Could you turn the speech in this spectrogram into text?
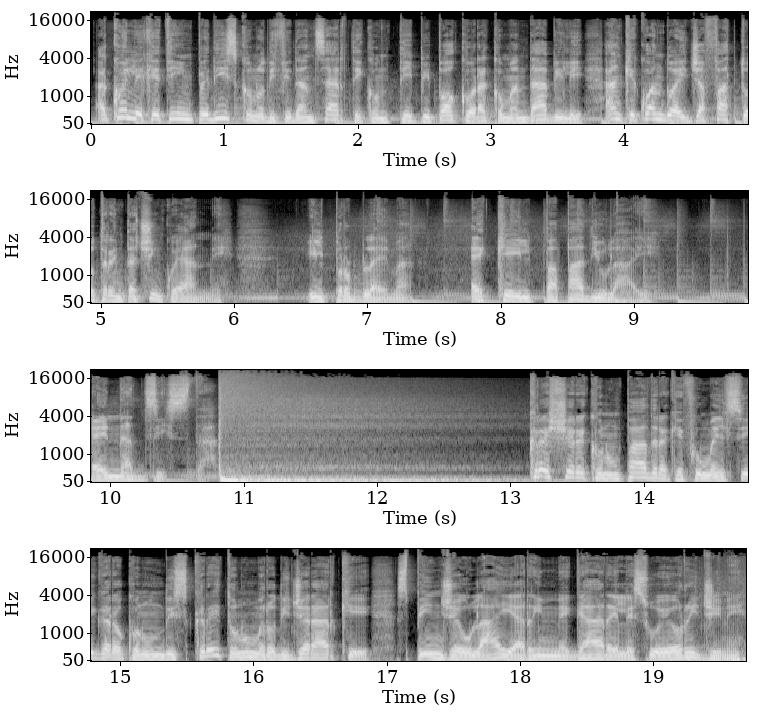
a quelli che ti impediscono di fidanzarti con tipi poco raccomandabili anche quando hai già fatto 35 anni. Il problema è che il papà di Ulai è nazista. Crescere con un padre che fuma il sigaro con un discreto numero di gerarchi spinge Ulai a rinnegare le sue origini.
